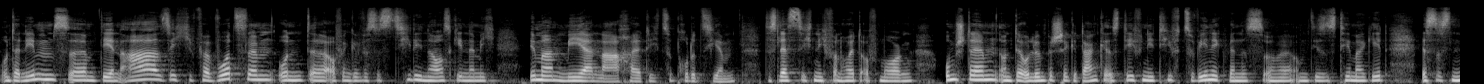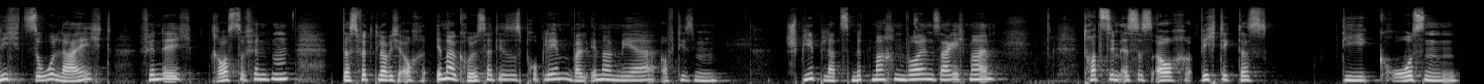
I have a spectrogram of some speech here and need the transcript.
Unternehmens-DNA sich verwurzeln und äh, auf ein gewisses Ziel hinausgehen, nämlich immer mehr nachhaltig zu produzieren. Das lässt sich nicht von heute auf morgen umstellen und der olympische Gedanke ist definitiv zu wenig, wenn es äh, um dieses Thema geht. Es ist nicht so leicht, finde ich, rauszufinden. Das wird, glaube ich, auch immer größer, dieses Problem, weil immer mehr auf diesem Spielplatz mitmachen wollen, sage ich mal. Trotzdem ist es auch wichtig, dass die großen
